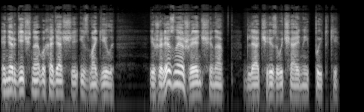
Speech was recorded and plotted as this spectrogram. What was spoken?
энергично выходящий из могилы, и железная женщина — для чрезвычайной пытки.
